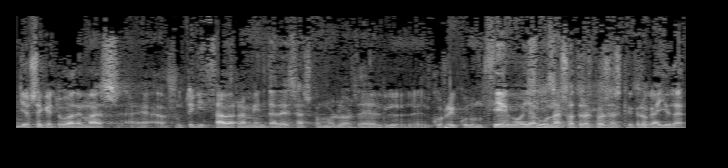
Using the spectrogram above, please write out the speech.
yo sé que tú además eh, has utilizado herramientas de esas como los del currículum ciego y algunas otras cosas que creo que ayudan.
